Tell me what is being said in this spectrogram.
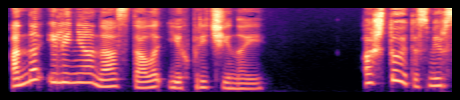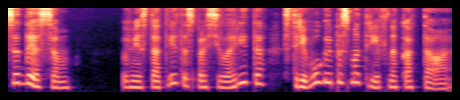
она или не она стала их причиной. «А что это с Мерседесом?» — вместо ответа спросила Рита, с тревогой посмотрев на кота.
